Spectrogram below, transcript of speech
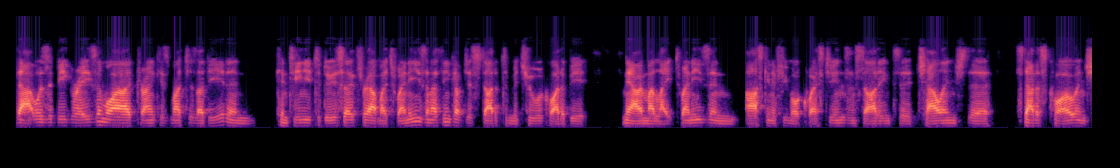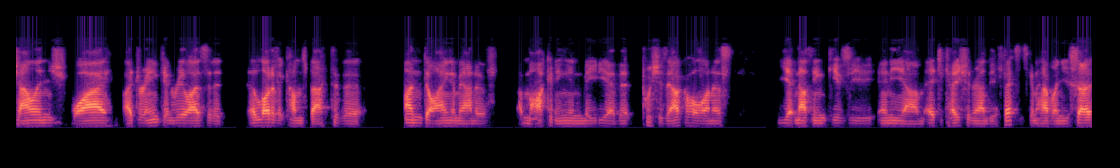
that was a big reason why I drank as much as I did and continued to do so throughout my 20s. And I think I've just started to mature quite a bit now in my late 20s and asking a few more questions and starting to challenge the status quo and challenge why I drink and realize that it, a lot of it comes back to the undying amount of marketing and media that pushes alcohol on us, yet nothing gives you any um, education around the effects it's going to have on you. So,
